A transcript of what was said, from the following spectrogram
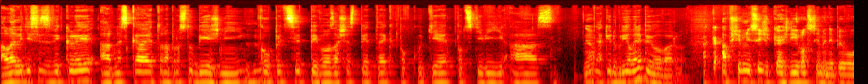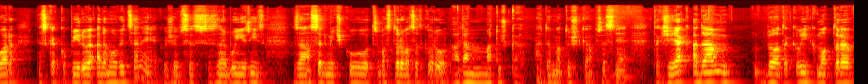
Ale lidi si zvykli a dneska je to naprosto běžný mm-hmm. koupit si pivo za 6 pětek, pokud je poctivý a jo. nějaký dobrýho mini pivovaru. A, a všimni si, že každý vlastně mini pivovar dneska kopíruje Adamovy ceny, jakože se, se nebojí říct za sedmičku třeba 120 korun. Adam Matuška. Adam Matuška, přesně. Takže jak Adam byl takový kmotr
